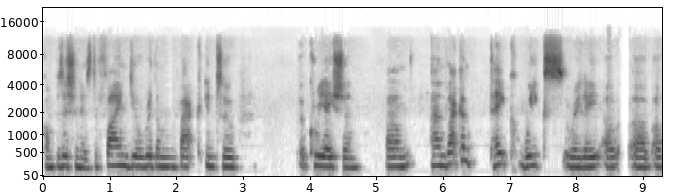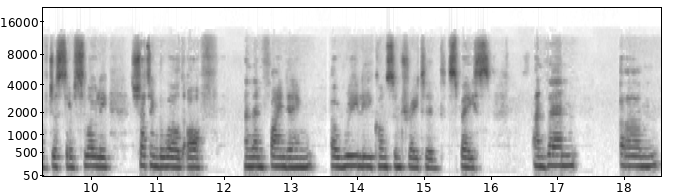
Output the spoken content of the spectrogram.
composition is to find your rhythm back into uh, creation. Um, and that can take weeks really of, of, of, just sort of slowly shutting the world off and then finding a really concentrated space and then um,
